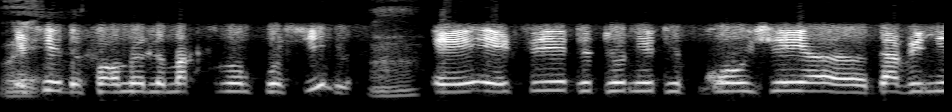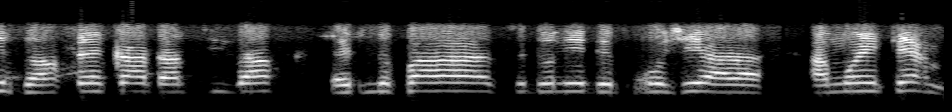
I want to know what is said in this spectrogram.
Oui. Essayer de former le maximum possible Mhm. et essayer de donner des projets euh, d'avenir dans 5 ans, dans 6 ans, et de ne pas se donner des projets à, à moyen terme.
